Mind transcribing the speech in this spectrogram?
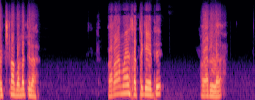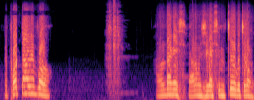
வச்சுலாம் பள்ளத்தில் வராம சத்து கேது வரல. போட்டாலே போதும். அவன்தான் கைஸ் வேலை முடிச்சு கைஸ் கீழே குச்சிடும்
